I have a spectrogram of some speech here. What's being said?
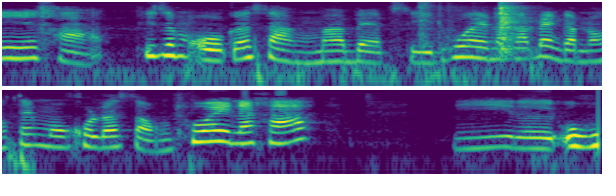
นี่ค่ะ พี่จำโอก็สั่งมาแบบสีถ้วยนะคะ แบ่งกับน้องแตงโมคนละสองถ้วยนะคะ นี่เลยโอ้โห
